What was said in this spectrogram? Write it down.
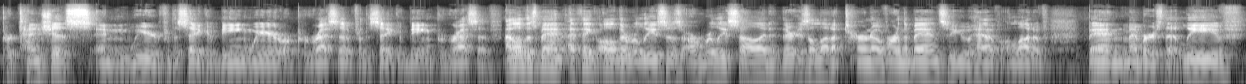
pretentious and weird for the sake of being weird or progressive for the sake of being progressive. I love this band. I think all their releases are really solid. There is a lot of turnover in the band, so you have a lot of band members that leave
